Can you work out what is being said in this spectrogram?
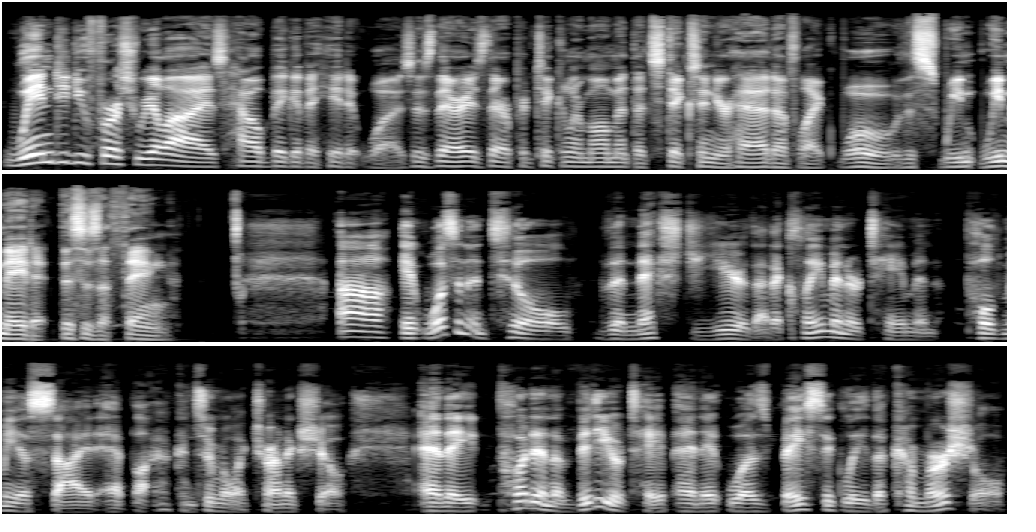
When did you first realize how big of a hit it was? Is there is there a particular moment that sticks in your head of like, whoa, this we we made it. This is a thing. Uh, it wasn't until the next year that Acclaim Entertainment pulled me aside at a Consumer Electronics Show, and they put in a videotape, and it was basically the commercial,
